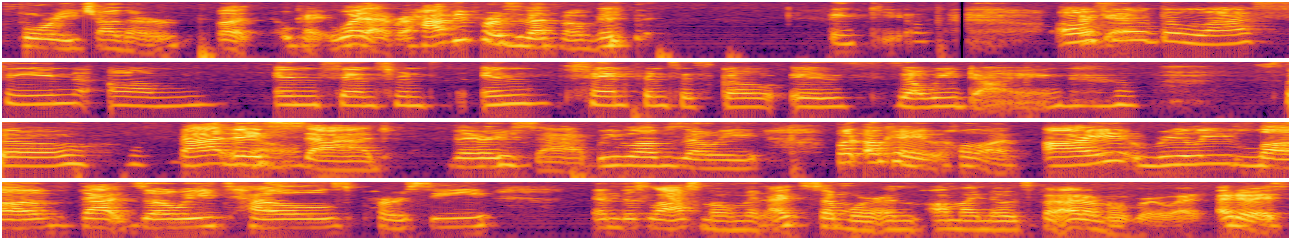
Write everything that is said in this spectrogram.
for each other. But okay, whatever. Happy Percy Beth moment. Thank you. Also, Okay. the last scene um in San in San Francisco is Zoe dying. so That is No. sad. Very sad. We love Zoe. But okay, hold on. I really love that Zoe tells Percy in this last moment. It's somewhere in, on my notes, but I don't know where it went. Anyways,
